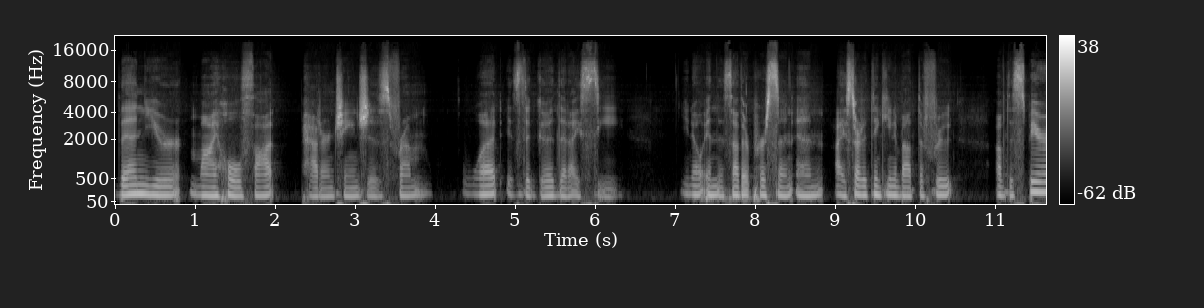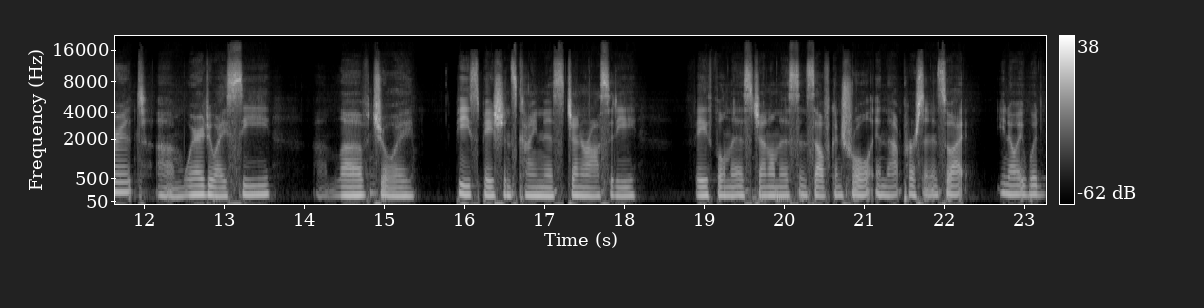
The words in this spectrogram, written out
then your my whole thought pattern changes from what is the good that I see, you know, in this other person, and I started thinking about the fruit of the spirit. Um, where do I see um, love, joy, peace, patience, kindness, generosity, faithfulness, gentleness, and self control in that person? And so I, you know, it would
